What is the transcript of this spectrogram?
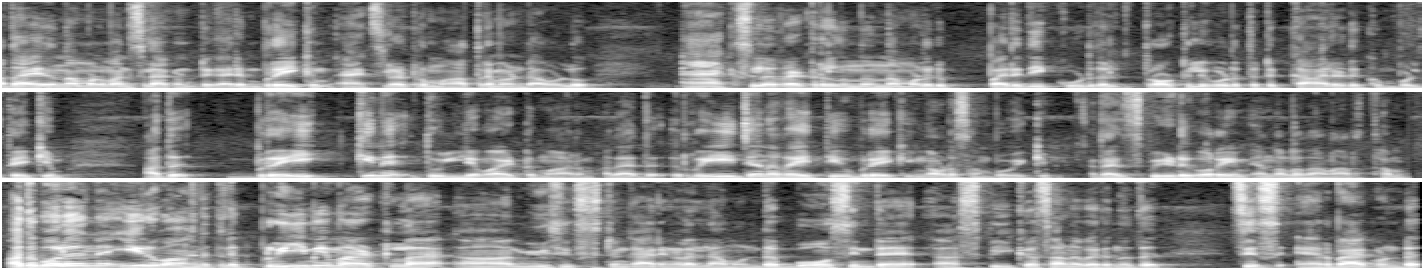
അതായത് നമ്മൾ മനസ്സിലാക്കേണ്ട ഒരു കാര്യം ബ്രേക്കും ആക്സിലേറ്ററും മാത്രമേ ഉണ്ടാവുള്ളൂ. ആക്സിലറേറ്ററിൽ നിന്ന് നമ്മളൊരു പരിധി കൂടുതൽ ത്രോട്ടിൽ കൊടുത്തിട്ട് കാലെടുക്കുമ്പോഴത്തേക്കും അത് ബ്രേക്കിന് തുല്യമായിട്ട് മാറും. അതായത് റീജനറേറ്റീവ് ബ്രേക്കിംഗ് അവിടെ സംഭവിക്കും. അതായത് സ്പീഡ് കുറയും എന്നുള്ളതാണ് അർത്ഥം. അതുപോലെ തന്നെ ഈ ഒരു വാഹനത്തിന് പ്രീമിയം ആയിട്ടുള്ള മ്യൂസിക് സിസ്റ്റം കാര്യങ്ങളെല്ലാം ഉണ്ട്. ബോസിന്റെ സ്പീക്കേഴ്സാണ് വരുന്നത്. സിക്സ് എയർ ബാഗ് ഉണ്ട്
